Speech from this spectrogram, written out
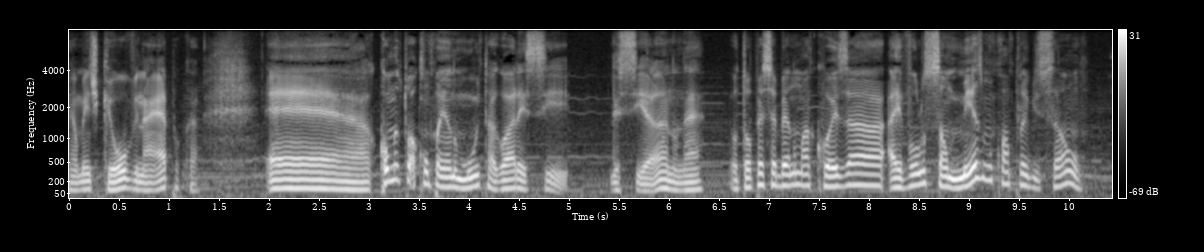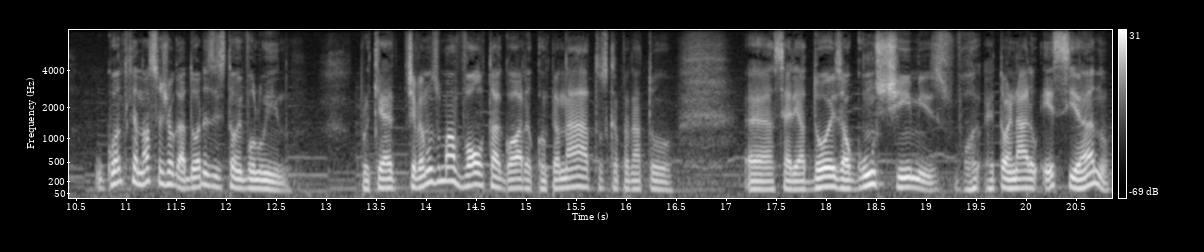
realmente que houve na época, é... como eu estou acompanhando muito agora esse desse ano, né? Eu tô percebendo uma coisa, a evolução, mesmo com a proibição, o quanto que as nossas jogadoras estão evoluindo. Porque tivemos uma volta agora, campeonatos, campeonato é, Série A2, alguns times retornaram esse ano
